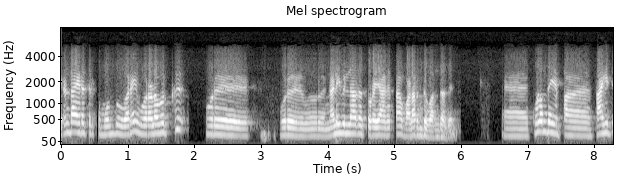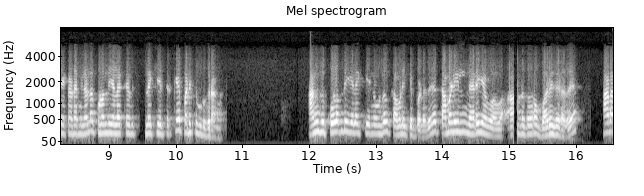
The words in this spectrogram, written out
இரண்டாயிரத்திற்கு முன்பு வரை ஓரளவுக்கு ஒரு ஒரு ஒரு நலிவில்லாத துறையாகத்தான் வளர்ந்து வந்தது. குழந்தைய ப சாகித்ய அகாடமியில குழந்தை இலக்கிய இலக்கியத்திற்கே பரிசு கொடுக்குறாங்க. அங்கு குழந்தை இலக்கிய நூல்கள் கவனிக்கப்படுது. தமிழில் நிறைய ஆண்டுதோறும் வருகிறது. ஆனா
